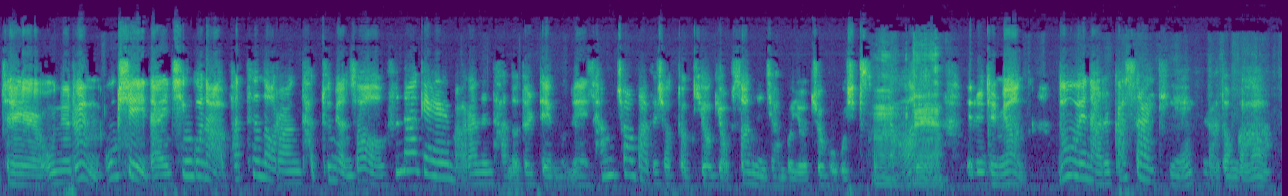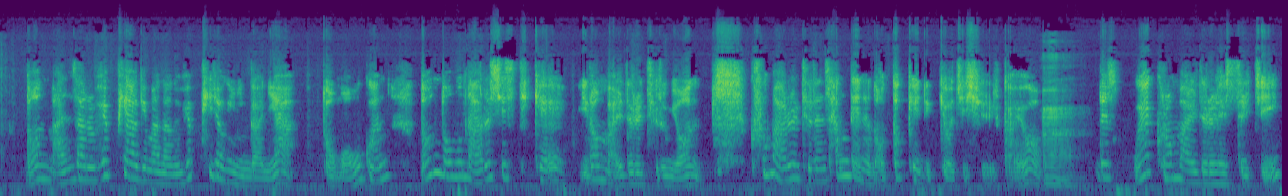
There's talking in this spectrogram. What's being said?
제 오늘은 혹시 나의 친구나 파트너랑 다투면서 흔하게 말하는 단어들 때문에 상처받으셨던 기억이 없었는지 한번 여쭤보고 음, 싶습니다. 네. 예를 들면 너 왜 나를 가스라이팅해? 라던가 넌 만사를 회피하기만 하는 회피적인 인간이야. 또 뭐 혹은 넌 너무 나르시스틱해. 이런 말들을 들으면 그 말을 들은 상대는 어떻게 느껴지실까요? 음, 근데 왜 그런 말들을 했을지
